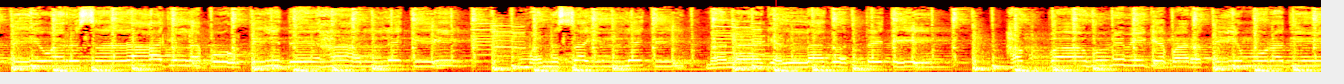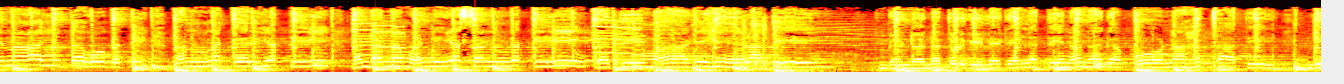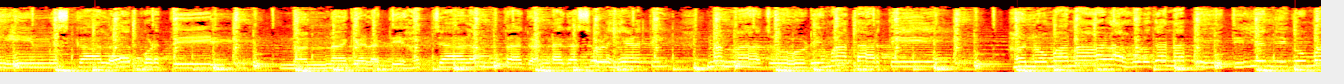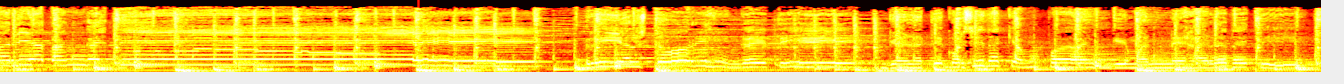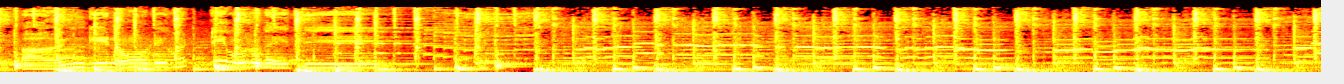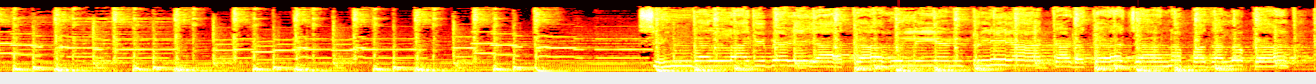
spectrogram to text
ಗೆಳತಿ ವರ್ಷ ಆಗಿಲ್ಲ ಪೂರ್ತಿ ದೇಹ ಅಲ್ಲೈತಿ ಮನಸ್ಸ ಇಲ್ಲೈತಿ ನನಗೆಲ್ಲ ಗೊತ್ತೈತಿ. ಹಬ್ಬ ಹುಣ್ಣಿಮೆಗೆ ಬರತಿ ಮೂರ ದಿನ ಇದ್ದ ಹೋಗತಿ, ನನ್ನ ಕರಿಯತಿ, ಗಂಡನ ಮನೆಯ ಸಂಗತಿ ಕತಿ ಮಾಡಿ ಹೇಳತಿ. ಗಂಡನ ತುಡುಗಿಲೆ ಗೆಳತಿ, ನನಗ ಪೋನ ಹತ್ತಾತಿ, ನೀ ಮಿಸ್ ಕಾಲ ಕೊಡ್ತಿ. ನನ್ನ ಗೆಳತಿ ಹಚ್ಚಾಳಂತ ಗಂಡಗ ಸುಳ್ ಹೇಳ್ತಿ, ನನ್ನ ಜೋಡಿ ಮಾತಾಡ್ತಿ. ಹನುಮನಾಳ ಹುಡುಗನ ಪ್ರೀತಿ ಎಂದಿಗೂ ಮರೆಯದಂಗೈತಿ. Real story ಹಿಂಗೈತಿ. ಗೆಳತಿ ಕೊಡಿಸಿದ ಕೆಂಪ ಅಂಗಿ ಮೊನ್ನೆ ಹರಿದೈತಿ. ಆ ಅಂಗಿ ನೋಡಿ ಹೊಟ್ಟಿ ಜಾನಪದ ಲೋಕ,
